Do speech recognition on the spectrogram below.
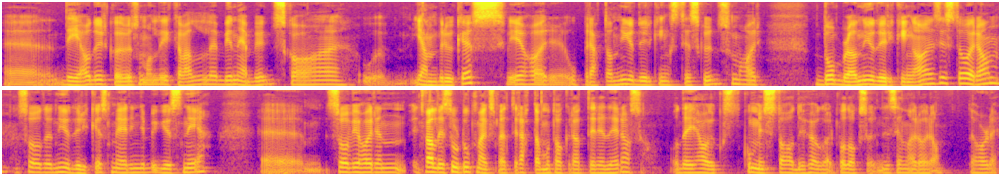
det av dyrka jord som allikevel blir nedbygd, skal gjenbrukes. Vi har oppretta nydyrkingstilskudd som har dobla nydyrkinga de siste årene, så det nydyrkes mer enn det bygges ned. Eh, så vi har en, et veldig stort oppmerksomhet retta mot akkurat det der. Altså. Og det har jo kommet stadig høyere på dagsordenen de senere årene. Det har det.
